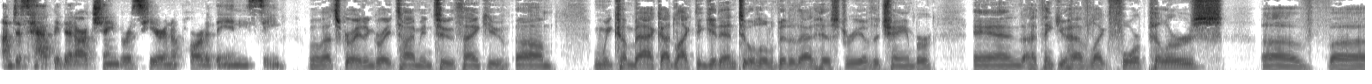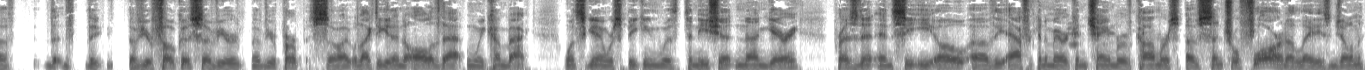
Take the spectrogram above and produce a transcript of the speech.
I'm just happy that our chamber is here and a part of the NEC. Well, that's great and great timing, too. Thank you. Um, when we come back, I'd like to get into a little bit of that history of the chamber. And I think you have like four pillars of uh, the, the, of your focus of your of your purpose. So I would like to get into all of that when we come back. Once again, we're speaking with Tanisha Nunn-Gary President and CEO of the African American Chamber of Commerce of Central Florida, ladies and gentlemen.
